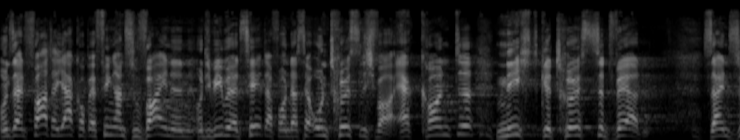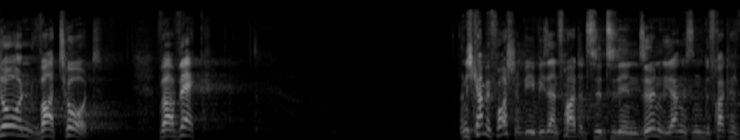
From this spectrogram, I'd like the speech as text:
Und sein Vater Jakob, er fing an zu weinen und die Bibel erzählt davon, dass er untröstlich war. Er konnte nicht getröstet werden. Sein Sohn war tot, war weg. Und ich kann mir vorstellen, wie, wie sein Vater zu, zu den Söhnen gegangen ist und gefragt hat,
